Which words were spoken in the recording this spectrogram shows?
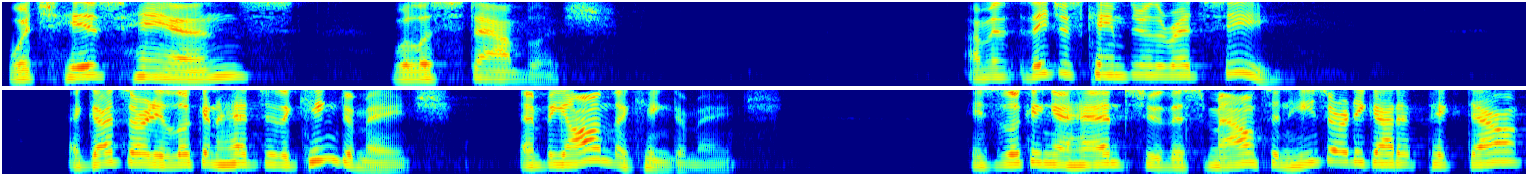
which his hands will establish. I mean, they just came through the Red Sea. And God's already looking ahead to the kingdom age and beyond the kingdom age. He's looking ahead to this mountain. He's already got it picked out.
